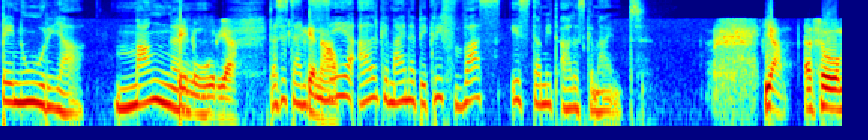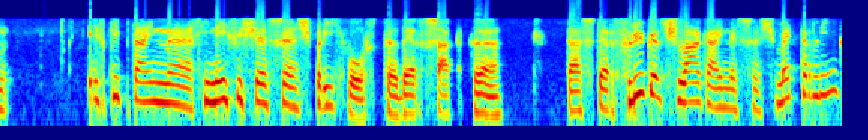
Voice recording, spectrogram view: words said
Penuria. Mangel. Penuria. Das ist ein Genau. sehr allgemeiner Begriff. Was ist damit alles gemeint? Ja, also es gibt ein äh, chinesisches äh, Sprichwort, äh, der sagt, dass der Flügelschlag eines Schmetterlings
